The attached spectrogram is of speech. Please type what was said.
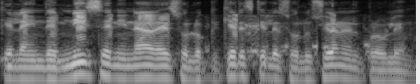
que la indemnice ni nada de eso, lo que quiere es que le solucionen el problema.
